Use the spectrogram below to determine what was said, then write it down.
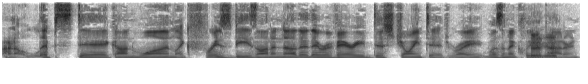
I don't know, lipstick on one, like frisbees on another. They were very disjointed, right? It wasn't a clear mm-hmm. pattern.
